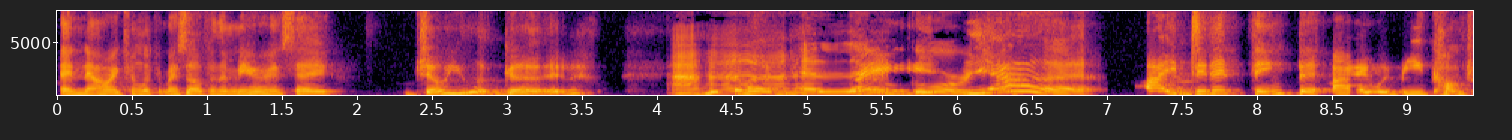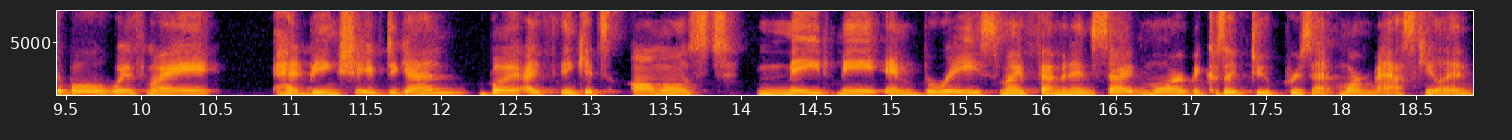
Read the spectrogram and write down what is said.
And now I can look at myself in the mirror and say, Jo, you look good. Uh-huh. Look Hello, gorgeous. Yeah. I didn't think that I would be comfortable with my head being shaved again, but I think it's almost made me embrace my feminine side more because I do present more masculine.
